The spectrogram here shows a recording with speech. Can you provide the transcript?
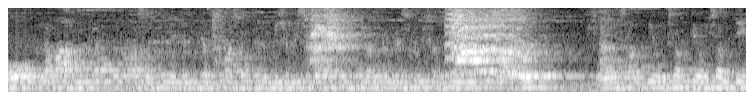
ओम नमः ओम नमः सत्य विद्यस्तमा सत्य विश्व विश्व सत्य नष्ट विष्णु सत्य ओम शांति ओम शांति ओम शांति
